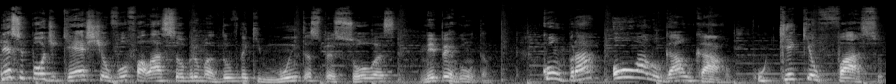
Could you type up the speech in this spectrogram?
Nesse podcast eu vou falar sobre uma dúvida que muitas pessoas me perguntam: comprar ou alugar um carro? O que que eu faço?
